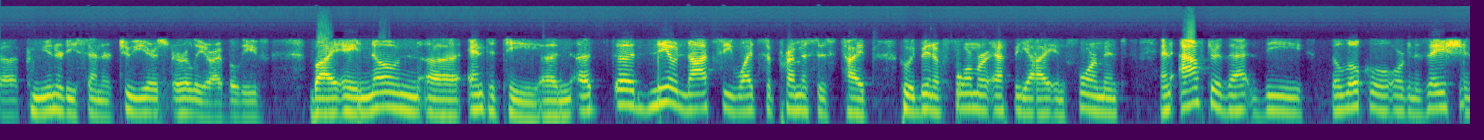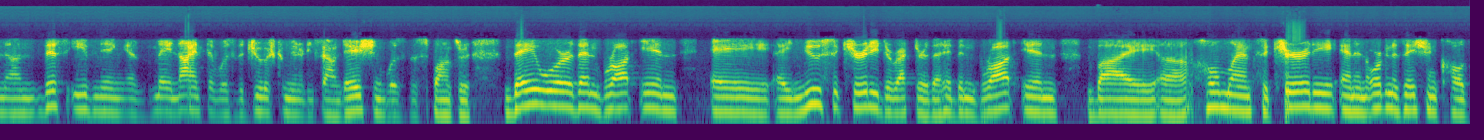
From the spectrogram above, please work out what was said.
uh, community center two years earlier, I believe, by a known uh, entity, a, a neo-Nazi white supremacist type who had been a former FBI informant. And after that, the the local organization on this evening of May 9th, it was the Jewish Community Foundation was the sponsor. They were then brought in a, a new security director that had been brought in by uh, Homeland Security and an organization called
